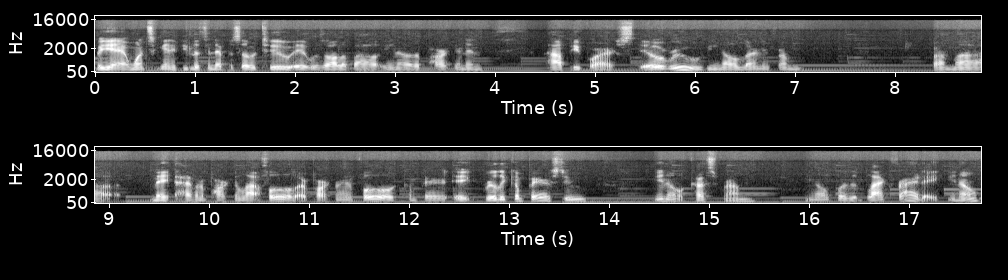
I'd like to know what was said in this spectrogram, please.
but yeah, once again, if you listen to episode two, it was all about you know the parking and how people are still rude. You know, learning from from uh, having a parking lot full or parking lot full. compared. it really compares to you know customer from you know was it Black Friday? You know,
